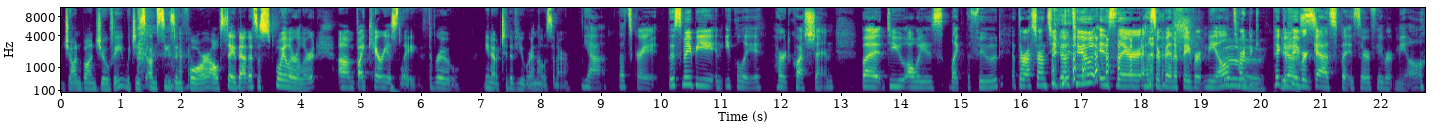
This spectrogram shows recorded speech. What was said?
Jon Bon Jovi, which is on season four. I'll say that. That's a spoiler alert. Um, vicariously through, you know, to the viewer and the listener. Yeah, that's great. This may be an equally hard question, but do you always like the food at the restaurants you go to? is there has there been a favorite meal? It's hard to pick yes. a favorite guest, but is there a favorite meal?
